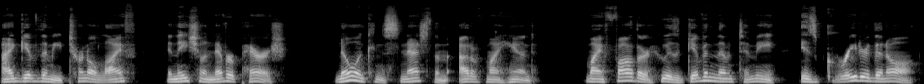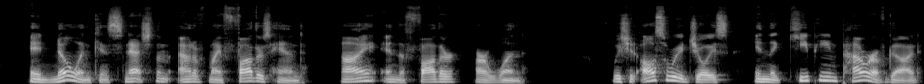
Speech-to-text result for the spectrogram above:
I give them eternal life, and they shall never perish. No one can snatch them out of my hand. My Father, who has given them to me, is greater than all, and no one can snatch them out of my Father's hand. I and the Father are one. We should also rejoice in the keeping power of God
